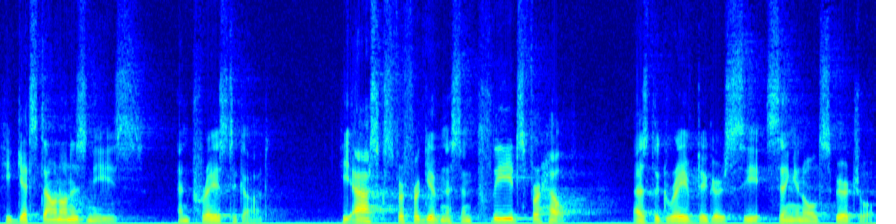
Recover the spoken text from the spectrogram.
he gets down on his knees and prays to God. He asks for forgiveness and pleads for help, as the gravediggers sing in Old Spiritual.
